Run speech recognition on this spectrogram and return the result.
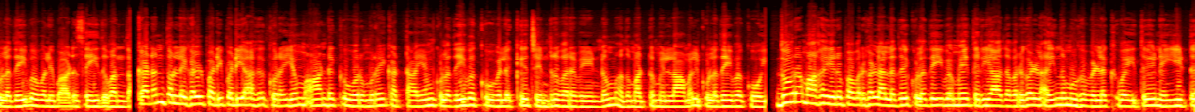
குலதெய்வ வழிபாடு செய்து வந்தார் கடன் தொல்லைகள் படிப்படியாக குறையும். ஆண்டுக்கு ஒரு முறை கட்டாயம் குலதெய்வ கோவிலுக்கு சென்று வர வேண்டும். அது மட்டுமில்லாமல் குலதெய்வ கோயில். தூரமாக இருப்பவர்கள் அல்லது குலதெய்வமே தெரியாதவர்கள் ஐந்து முக விளக்கு வைத்து நெய்யிட்டு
